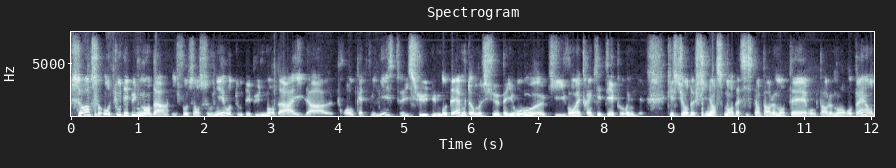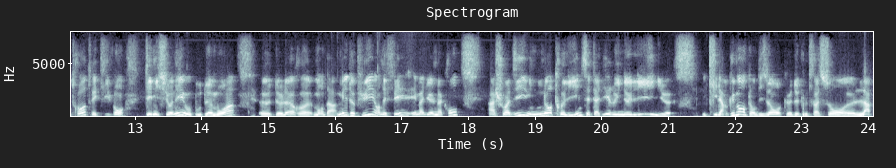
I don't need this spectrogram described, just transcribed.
Sauf au tout début de mandat. Il faut s'en souvenir, au tout début de mandat, il a euh, trois ou quatre ministres issus du MoDem, dont M. Bayrou, euh, qui vont être inquiétés pour une question de financement d'assistants parlementaires au Parlement européen, entre autres, et qui vont démissionner au bout d'un mois euh, de leur mandat. Mais depuis, en effet, Emmanuel Macron a choisi une autre ligne, c'est-à-dire une ligne qu'il argumente en disant que de toute façon la,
